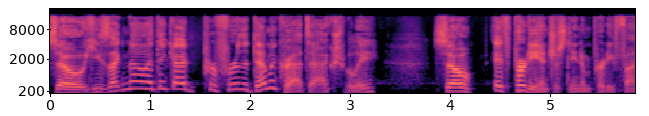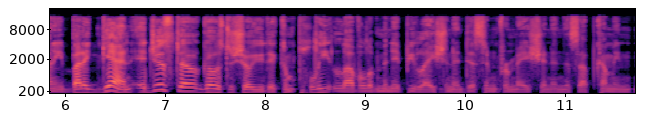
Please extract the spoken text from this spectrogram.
So he's like, no, I think I'd prefer the Democrats, actually. So it's pretty interesting and pretty funny. But again, it just uh, goes to show you the complete level of manipulation and disinformation in this upcoming,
